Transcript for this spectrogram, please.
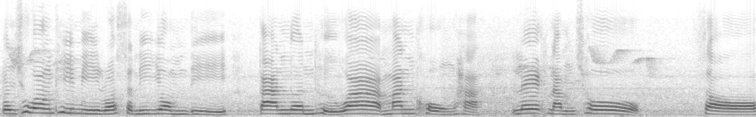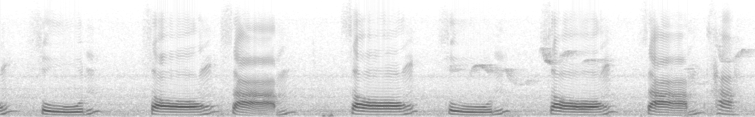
เป็นช่วงที่มีรสนิยมดี การเงินถือว่ามั่นคงค่ะ เลขนำโชคสองศู นย์สองสามสองศูนย์สองสามค่ะ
